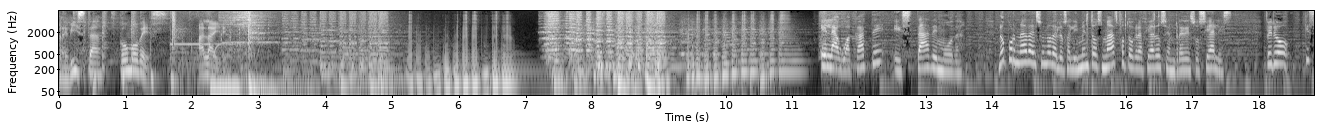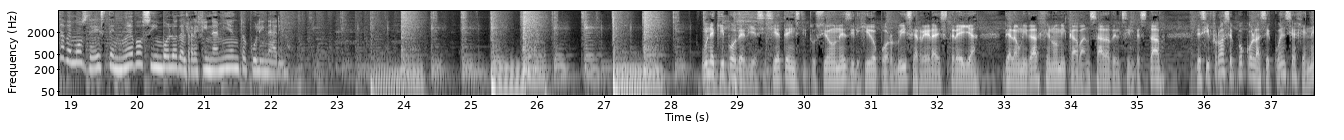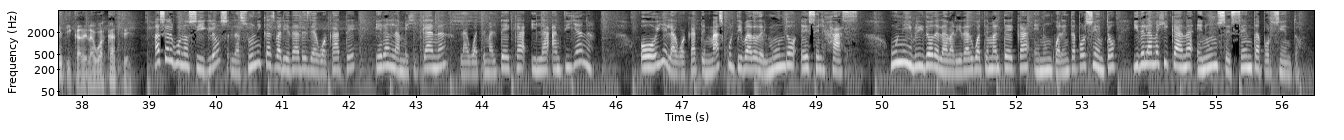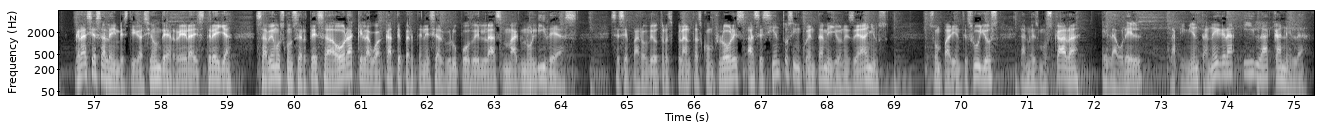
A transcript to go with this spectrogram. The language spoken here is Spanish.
Revista Cómo ves. Al aire. El aguacate está de moda. No por nada es uno de los alimentos más fotografiados en redes sociales. Pero, ¿qué sabemos de este nuevo símbolo del refinamiento culinario? Un equipo de 17 instituciones dirigido por Luis Herrera Estrella de la Unidad Genómica Avanzada del CIMBESTAB descifró hace poco la secuencia genética del aguacate. Hace algunos siglos, las únicas variedades de aguacate eran la mexicana, la guatemalteca y la antillana. Hoy el aguacate más cultivado del mundo es el Hass, un híbrido de la variedad guatemalteca en un 40% y de la mexicana en un 60%. Gracias a la investigación de Herrera Estrella, sabemos con certeza ahora que el aguacate pertenece al grupo de las magnolídeas. Se separó de otras plantas con flores hace 150 millones de años. Son parientes suyos la nuez moscada, el laurel, la pimienta negra y la canela.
